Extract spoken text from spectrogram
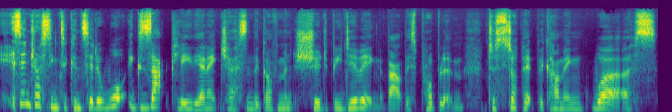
it's interesting to consider what exactly the NHS and the government should be doing about this problem to stop it becoming worse.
